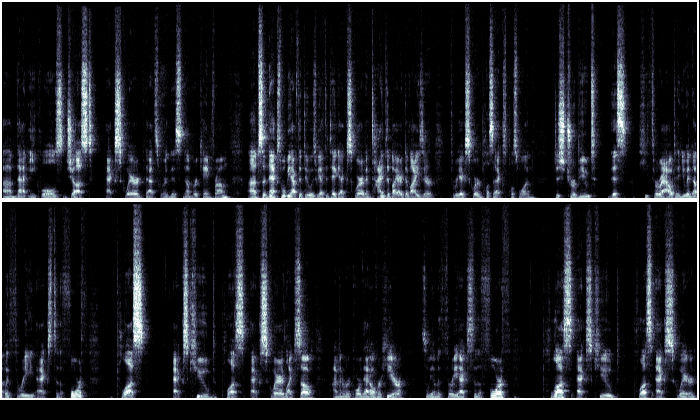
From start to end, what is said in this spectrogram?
um, that equals just x squared. That's where this number came from. Um, so next what we have to do is we have to take x squared and times it by our divisor, 3x squared plus x plus 1. Distribute this throughout and you end up with 3x to the fourth plus x cubed plus x squared like so. I'm going to record that over here. So we have a 3x to the fourth plus x cubed plus x squared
